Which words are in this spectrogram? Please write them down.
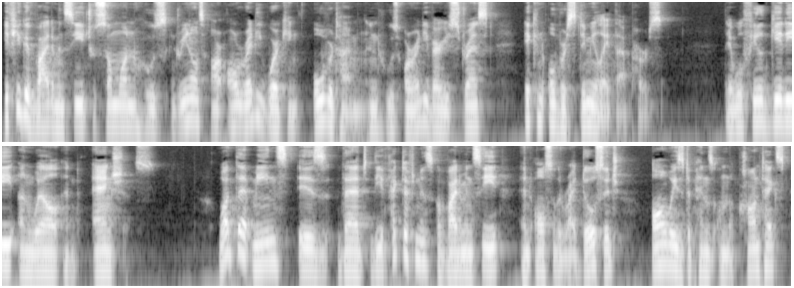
If you give vitamin C to someone whose adrenals are already working overtime and who's already very stressed, it can overstimulate that person. They will feel giddy, unwell, and anxious. What that means is that the effectiveness of vitamin C and also the right dosage always depends on the context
